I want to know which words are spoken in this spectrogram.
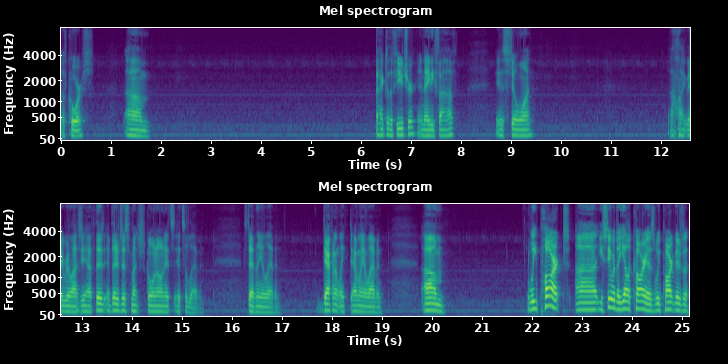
of course. Um, Back to the Future in '85 is still one. I like they realize, yeah, if there's, if there's this much going on, it's it's eleven. It's definitely eleven. Definitely, definitely eleven. Um, we parked. Uh, you see where the yellow car is? We parked. There's a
